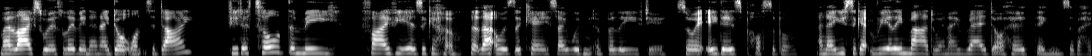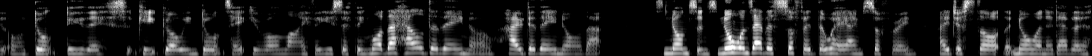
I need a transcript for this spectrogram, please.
My life's worth living and I don't want to die. If you'd have told the me five years ago that that was the case, I wouldn't have believed you. So it, it is possible. And I used to get really mad when I read or heard things about, oh, don't do this, keep going, don't take your own life. I used to think, what the hell do they know? How do they know that? It's nonsense. No one's ever suffered the way I'm suffering. I just thought that no one had ever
